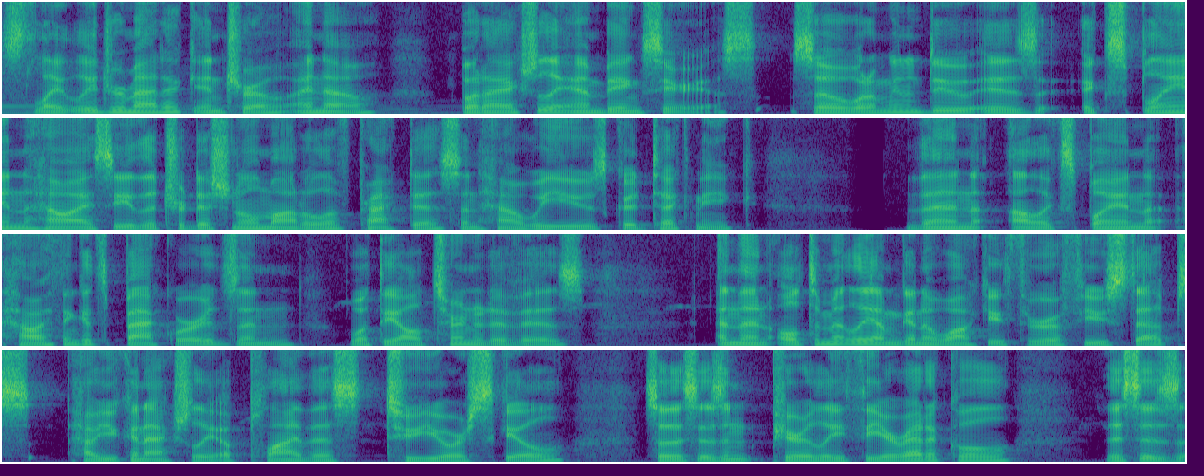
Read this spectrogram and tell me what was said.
Slightly dramatic intro, I know, but I actually am being serious. So, what I'm going to do is explain how I see the traditional model of practice and how we use good technique. Then I'll explain how I think it's backwards and what the alternative is. And then ultimately, I'm going to walk you through a few steps how you can actually apply this to your skill. So, this isn't purely theoretical. This is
